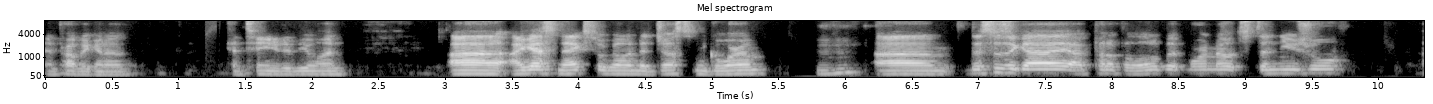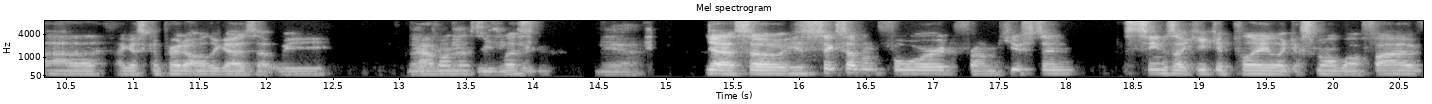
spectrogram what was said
and probably gonna continue to be one. Uh, I guess next we'll go into Justin Gorham. Mhm. Um, this is a guy I put up a little bit more notes than usual. Uh, I guess compared to all the guys that we have on this list. too. Yeah. Yeah, so he's six seven forward from Houston. Seems like he could play like a small ball five.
